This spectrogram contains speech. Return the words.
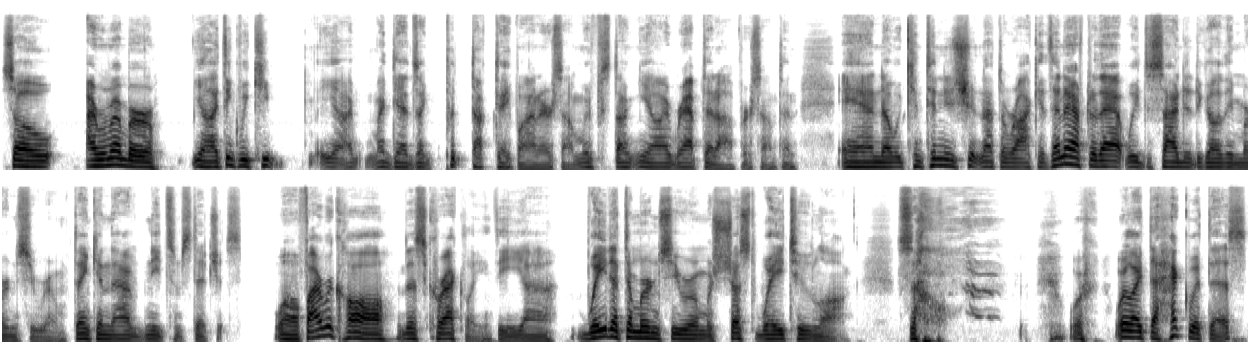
so I remember, you know, I think we keep you know, I, my dad's like, put duct tape on it or something. We've stuck, you know, I wrapped it up or something. And uh, we continued shooting at the rocket. Then after that, we decided to go to the emergency room, thinking that I would need some stitches. Well, if I recall this correctly, the uh, wait at the emergency room was just way too long. So we're, we're like, the heck with this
